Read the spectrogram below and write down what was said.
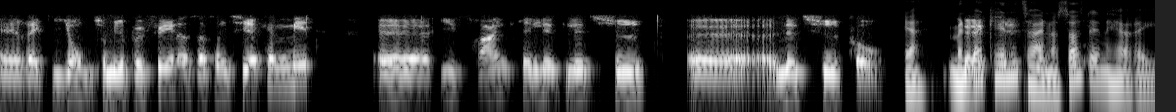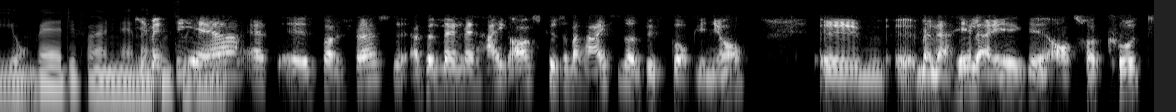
øh, region, som jo befinder sig sådan cirka midt øh, i Frankrig, lidt, lidt syd øh, lidt sydpå. Ja, men hvad Øh, kendetegner så den her region? Hvad er det for en uh, Jamen det er, at øh, for det første, altså man, man har ikke oksekød, så man har ikke sådan noget bøf bourguignon. Øhm, øh, man har heller ikke entrecôte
